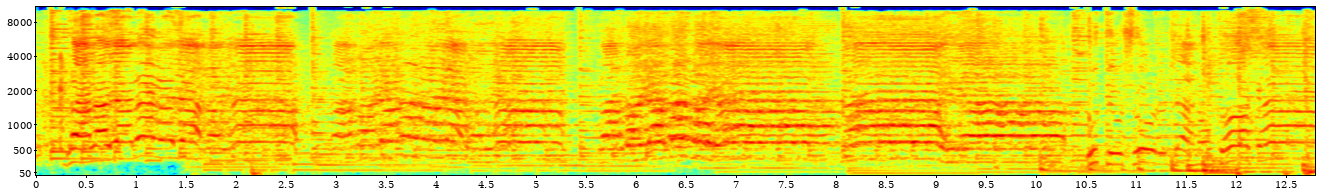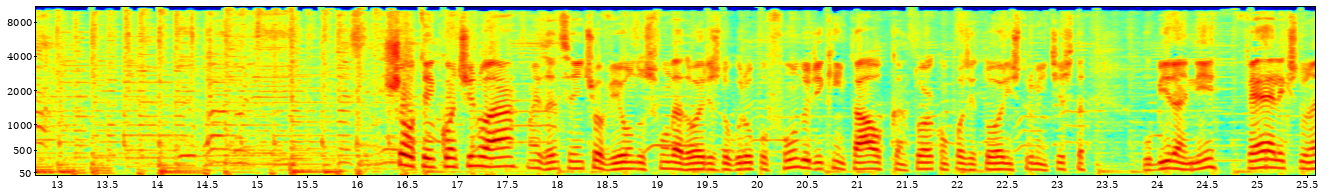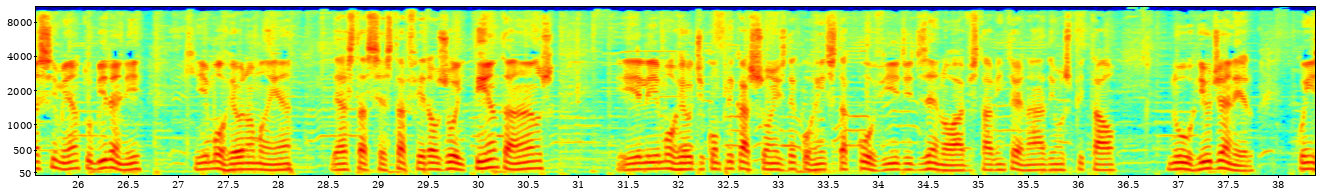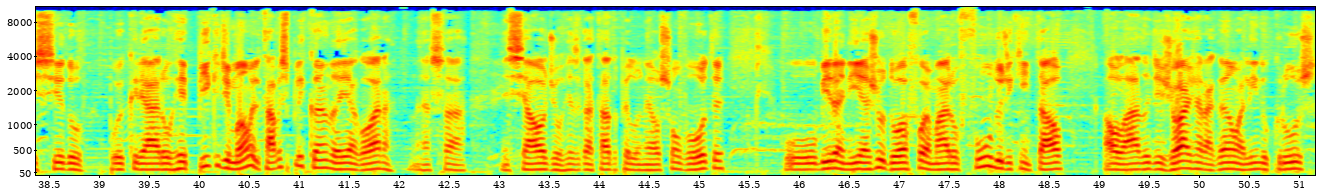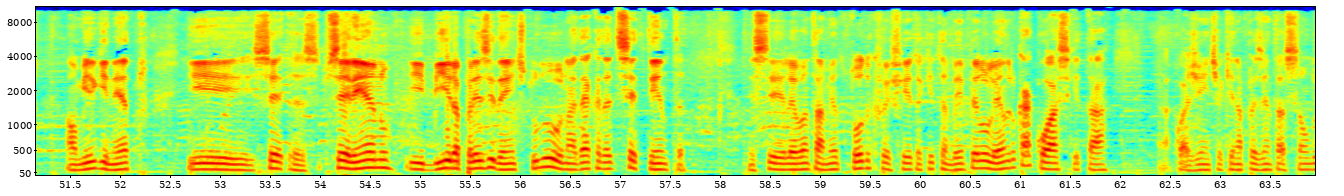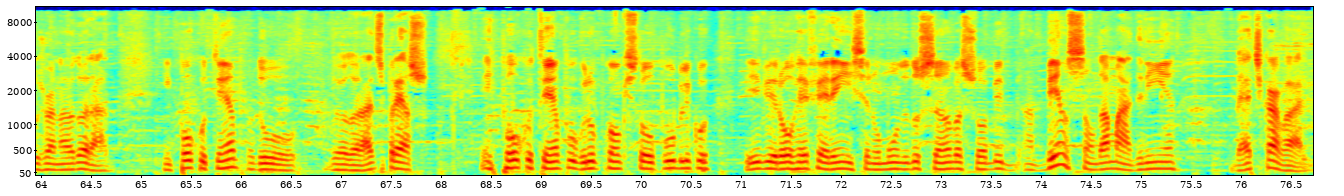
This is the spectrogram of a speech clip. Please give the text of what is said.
O teu choro já não toca. Show tem que continuar, mas antes a gente ouviu um dos fundadores do grupo Fundo de Quintal, cantor, compositor, instrumentista, o Birani Félix do Nascimento, o Birani, que morreu na manhã desta sexta-feira aos 80 anos. Ele morreu de complicações decorrentes da Covid-19, estava internado em um hospital no Rio de Janeiro. Conhecido por criar o repique de mão, ele estava explicando aí agora, nessa, nesse áudio resgatado pelo Nelson Volter, o Birani ajudou a formar o fundo de quintal ao lado de Jorge Aragão, Alindo Cruz, Almir Guineto e Sereno e Bira presidente, tudo na década de 70. Esse levantamento todo que foi feito aqui também pelo Leandro Cacossi, que está tá com a gente aqui na apresentação do Jornal Eldorado. Em pouco tempo, do, do Eldorado Expresso, em pouco tempo o grupo conquistou o público e virou referência no mundo do samba sob a benção da madrinha Bete Carvalho.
